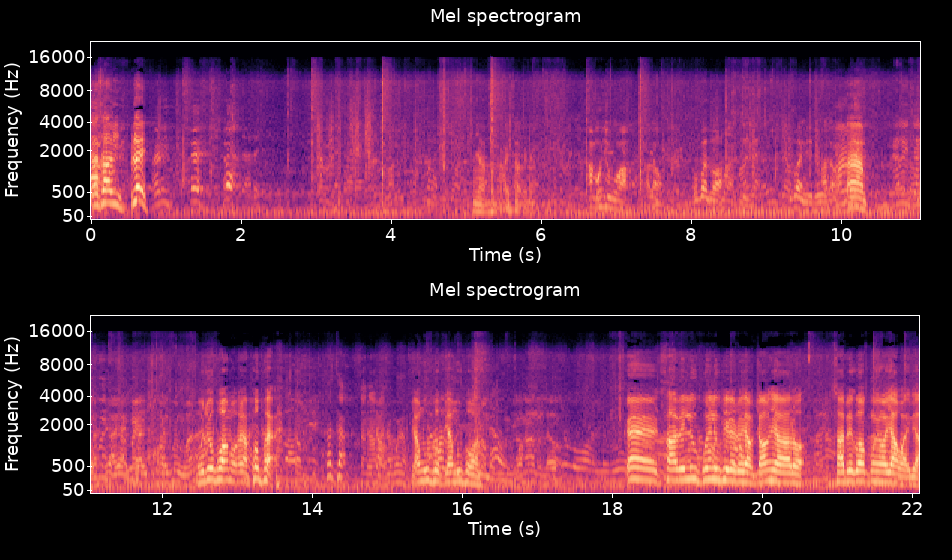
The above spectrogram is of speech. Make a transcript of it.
တက်စားပြီ play ရအဲ့စားပဲနော်အမောကျကွာဟုတ်လားဘုတ်ဘက်သွားဘုတ်ဘက်နေတော့အာရရရဆိုင်ခွင့်ဝ မ်းဘိုးချိုးဖွားမို့အဲ့ဒါဖုတ်ဖက်ပြောင်းမှုဖုတ်ပြောင်းမှုဖွားကဲစာပေလူကွင်းလူဖြစ်တဲ့အတွက်ကြောင့်ကျောင်းဆရာကတော့စာပေကောကွင်းရောရပါပြီဗျ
